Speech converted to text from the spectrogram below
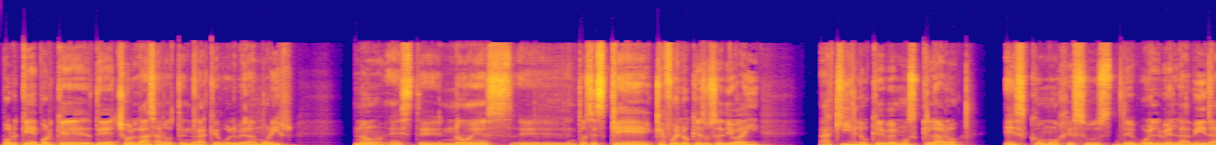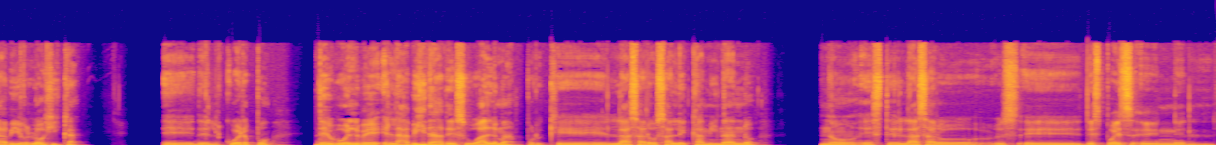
¿Por qué? Porque de hecho Lázaro tendrá que volver a morir. ¿No? Este no es. Eh, entonces, ¿qué, ¿qué fue lo que sucedió ahí? Aquí lo que vemos claro es cómo Jesús devuelve la vida biológica eh, del cuerpo, devuelve la vida de su alma, porque Lázaro sale caminando, ¿no? Este Lázaro, pues, eh, después, en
